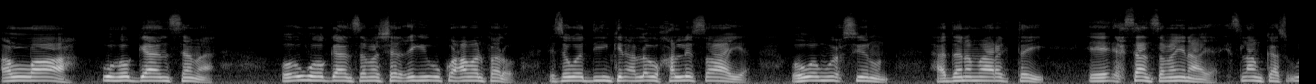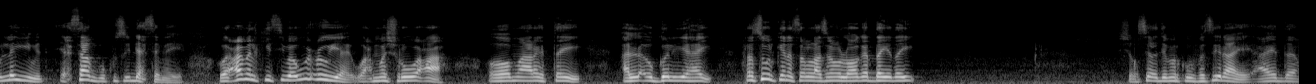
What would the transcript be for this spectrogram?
allah u hogaansama oo ugu hogaansama sharcigii uu ku camal falo isagoo diinkin alle u khalisaaya wahuwa muxsinun haddana maaragtay ixsaan samaynaya islaamkaas uu la yimid ixsaan buu ku sii dhex sameeyey oo camalkiisiba wuxuu yahay wax mashruuca oo maaragtay alla ogol yahay rasuulkiina sal ll slm looga dayday sheekh sicdi markuu fasirayay aayadda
